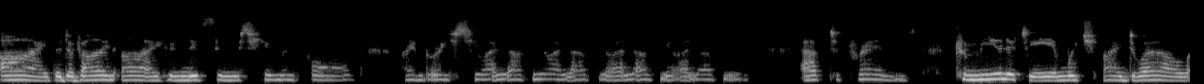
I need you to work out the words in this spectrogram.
I, the divine I who lives in this human form. I embrace you, I love you, I love you, I love you, I love you. Out to friends, community in which I dwell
